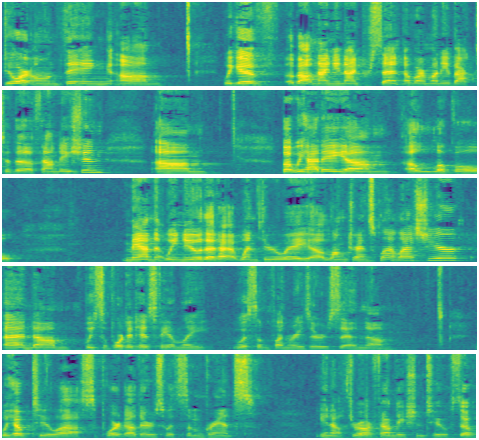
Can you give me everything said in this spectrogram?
do our own thing. Um, we give about 99% of our money back to the foundation, um, but we had a um, a local man that we knew that went through a uh, lung transplant last year, and um, we supported his family with some fundraisers, and um, we hope to uh, support others with some grants, you know, through our foundation too. So,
